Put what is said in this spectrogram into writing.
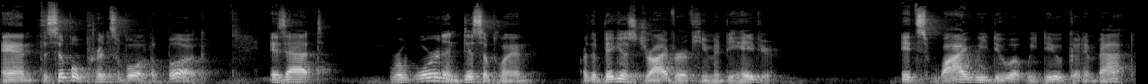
And the simple principle of the book is that reward and discipline are the biggest driver of human behavior. It's why we do what we do, good and bad.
